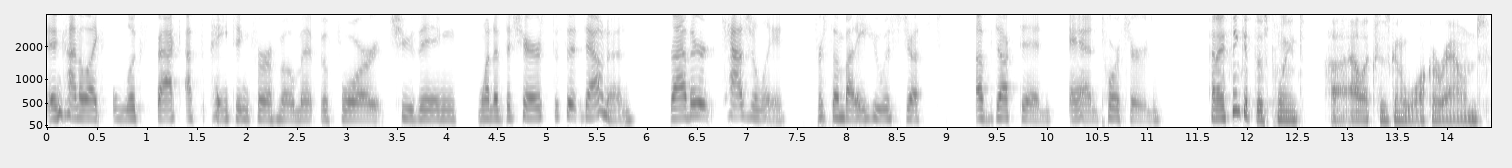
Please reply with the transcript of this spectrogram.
and kind of like looks back at the painting for a moment before choosing one of the chairs to sit down in, rather casually for somebody who was just abducted and tortured. And I think at this point, uh, Alix is going to walk around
